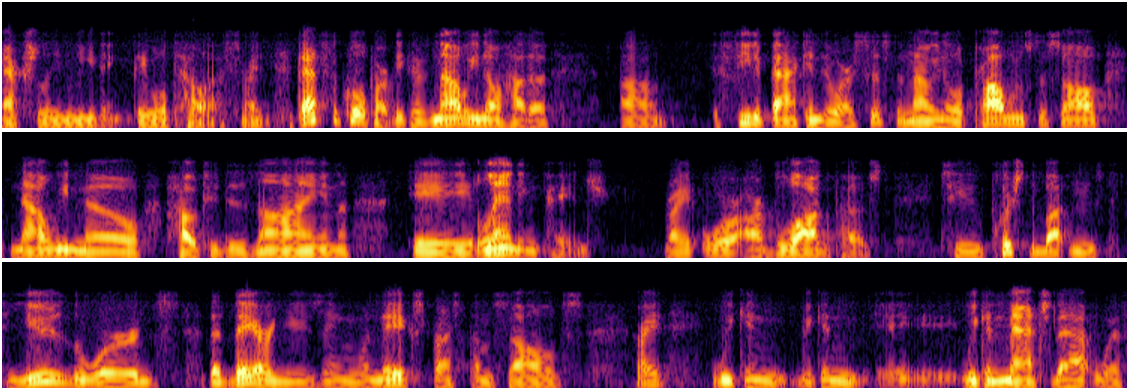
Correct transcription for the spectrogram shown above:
actually needing, they will tell us. Right, that's the cool part because now we know how to. Uh, feed it back into our system. Now we know what problems to solve. Now we know how to design a landing page, right, or our blog post to push the buttons, to use the words that they are using when they express themselves, right? We can we can we can match that with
